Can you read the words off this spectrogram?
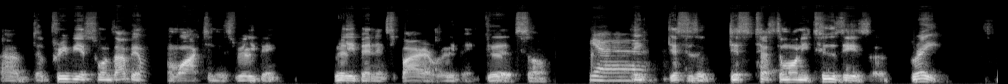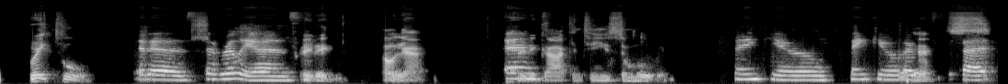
um, the previous ones I've been watching has really been, really been inspired, really been good. So yeah, I think this is a this testimony Tuesday is a great, great tool. It is. It really is. Pray that, oh yeah. And Pray that God continues to move it. Thank you. Thank you. Yes. That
